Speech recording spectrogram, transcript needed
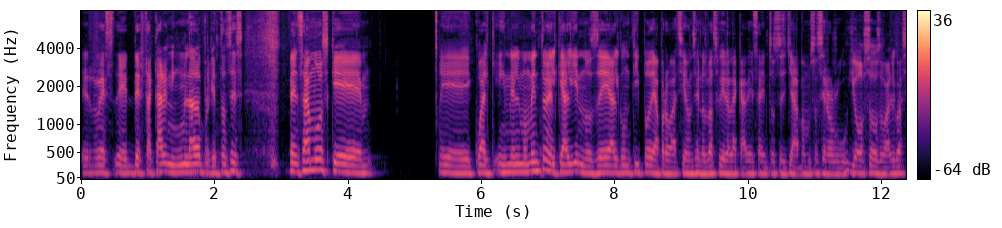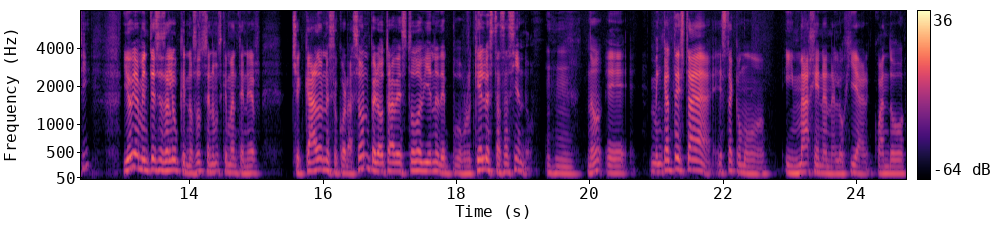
res- eh, destacar en ningún lado, porque entonces pensamos que eh, cual- en el momento en el que alguien nos dé algún tipo de aprobación se nos va a subir a la cabeza, entonces ya vamos a ser orgullosos o algo así. Y obviamente eso es algo que nosotros tenemos que mantener checado en nuestro corazón, pero otra vez todo viene de por qué lo estás haciendo. ¿no? Eh, me encanta esta, esta como imagen, analogía, cuando,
